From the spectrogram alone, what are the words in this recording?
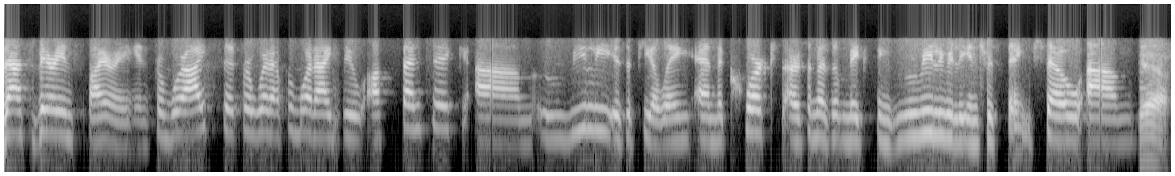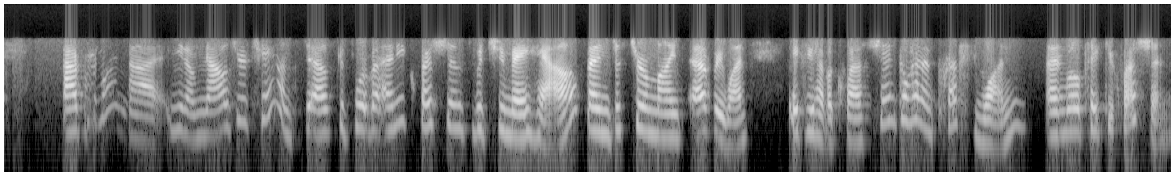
That's very inspiring, and from where I sit, for what from what I do, authentic um, really is appealing, and the quirks are sometimes what makes things really, really interesting. So, um, yeah, everyone, uh, you know, now's your chance to ask Apoorva any questions which you may have. And just to remind everyone, if you have a question, go ahead and press one, and we'll take your question.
